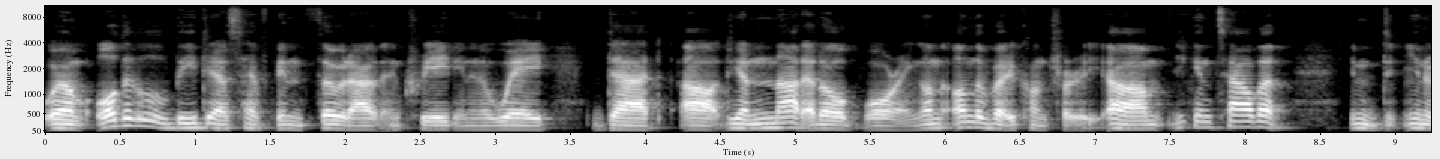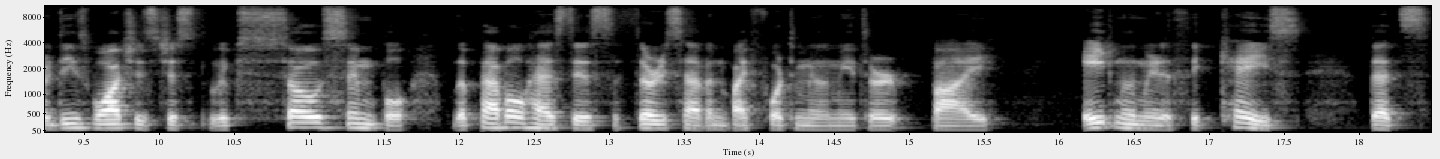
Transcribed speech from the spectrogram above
um, all the little details have been thought out and created in a way that uh, they are not at all boring. On on the very contrary, um, you can tell that you know these watches just look so simple. The Pebble has this 37 by 40 millimeter by 8 millimeter thick case that's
